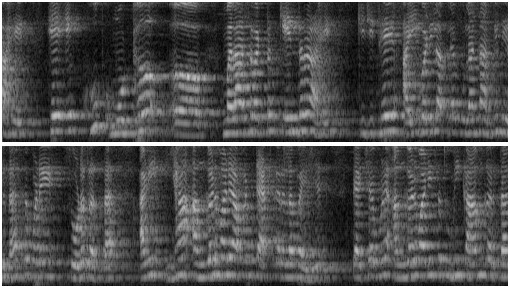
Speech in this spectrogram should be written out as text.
आहेत हे एक खूप मोठं मला असं वाटतं केंद्र आहे की जिथे आई वडील आपल्या मुलांना अगदी निर्धास्तपणे सोडत असतात. आणि ह्या अंगणवाड्या आपण टॅप करायला पाहिजेत. त्याच्यामुळे अंगणवाडीचं तुम्ही काम करता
